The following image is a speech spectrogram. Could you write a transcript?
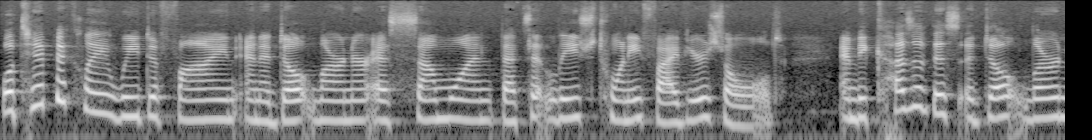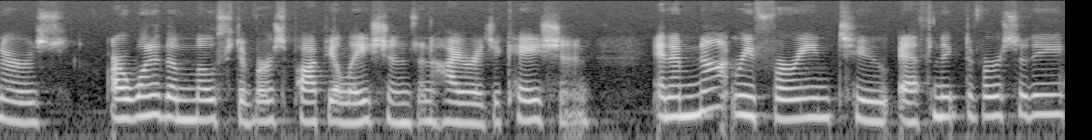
Well, typically we define an adult learner as someone that's at least 25 years old. And because of this, adult learners are one of the most diverse populations in higher education. And I'm not referring to ethnic diversity,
